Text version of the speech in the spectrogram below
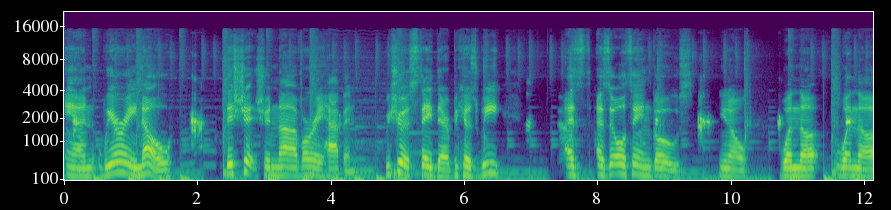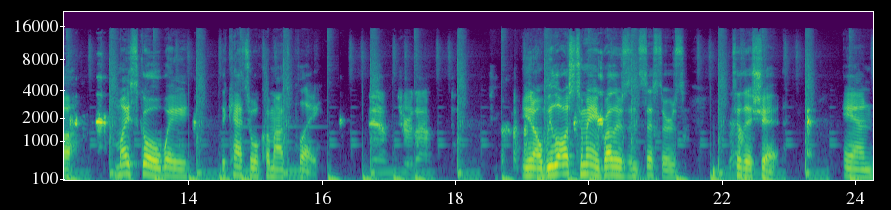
and we already know this shit should not have already happened. We should have stayed there because we as as the old saying goes, you know, when the when the mice go away, the cats will come out to play. Yeah, true that. You know, we lost too many brothers and sisters to this shit. And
